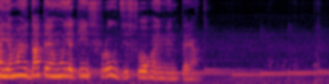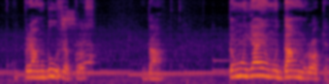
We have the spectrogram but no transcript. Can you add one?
А, я маю дати йому якийсь фрукт зі свого інвентаря. Прям дуже просто. Да. Тому я йому дам рокет.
